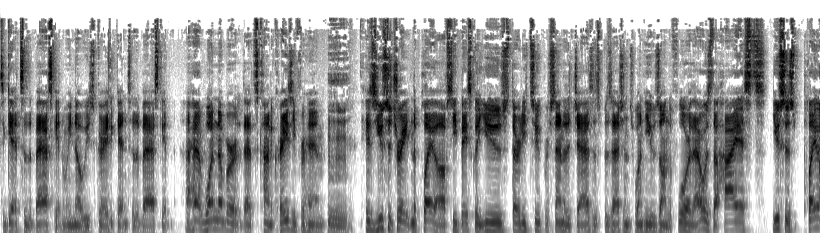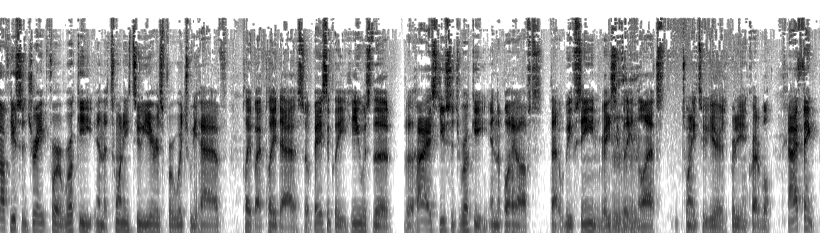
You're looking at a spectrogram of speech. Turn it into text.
to get to the basket. And we know he's great at getting to the basket. I had one number that's kind of crazy for him. Mm-hmm. His usage rate in the playoffs, he basically used 32% of the Jazz's possessions when he was on the floor. That was the highest usage playoff usage rate for a rookie in the 22 years for which we have play-by-play data. So basically, he was the the highest usage rookie in the playoffs that we've seen basically mm-hmm. in the last 22 years. Pretty incredible. I think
